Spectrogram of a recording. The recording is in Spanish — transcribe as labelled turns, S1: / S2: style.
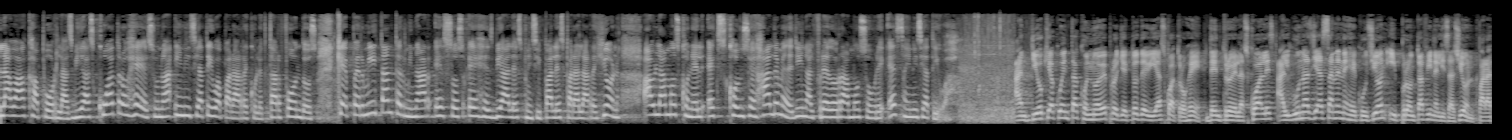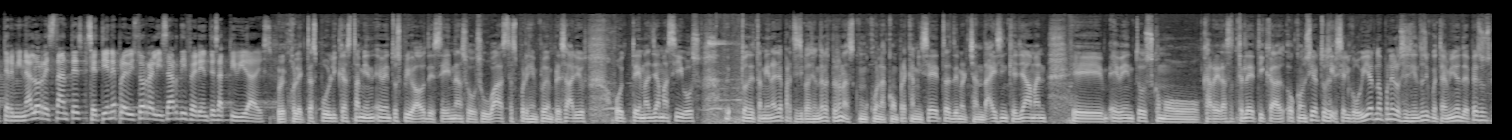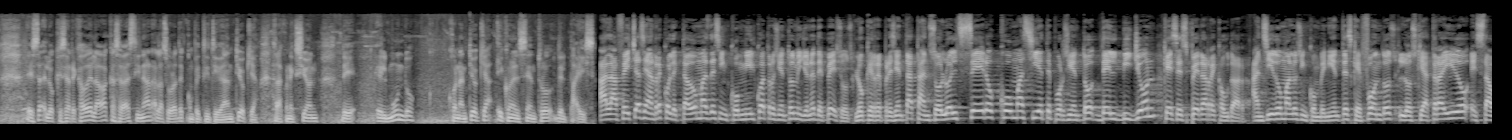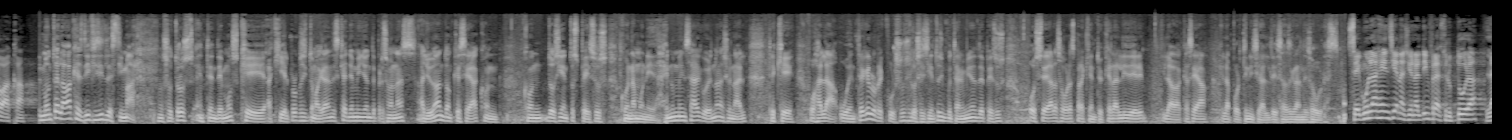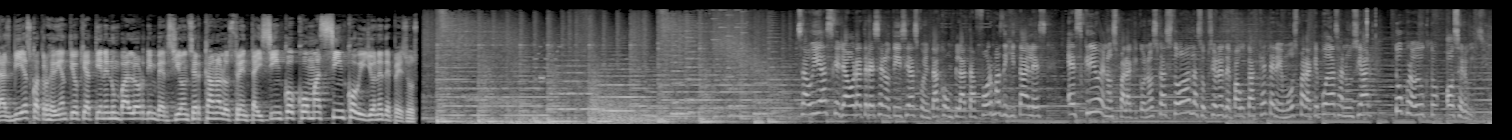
S1: La vaca por las vías 4G es una iniciativa para recolectar fondos que permitan terminar estos ejes viales principales para la región. Hablamos con el ex concejal de Medellín, Alfredo Ramos, sobre esta iniciativa.
S2: Antioquia cuenta con nueve proyectos de vías 4G, dentro de las cuales algunas ya están en ejecución y pronta finalización. Para terminar los restantes, se tiene previsto realizar diferentes actividades.
S3: Colectas públicas, también eventos privados de cenas o subastas, por ejemplo, de empresarios, o temas ya masivos, donde también haya participación de las personas, como con la compra de camisetas, de merchandising que llaman, eh, eventos como carreras atléticas o conciertos. Si el gobierno pone los 650 millones de pesos, lo que se recaude de la vaca se va a destinar a las obras de competitividad de Antioquia, a la conexión del el mundo con Antioquia y con el centro del país.
S2: A la fecha se han recolectado más de 5.400 millones de pesos, lo que representa tan solo el 0,7% del billón que se espera recaudar. Han sido más los inconvenientes que fondos los que ha traído esta vaca.
S3: El monto de la vaca es difícil de estimar. Nosotros entendemos que aquí el propósito más grande es que haya un millón de personas ayudando, aunque sea con, con 200 pesos, con una moneda. En un mensaje al gobierno nacional de que ojalá o entregue los recursos, los 650 millones de pesos o sea las obras para que Antioquia la lidere y la vaca sea el aporte inicial de esas grandes obras.
S2: Según la Agencia Nacional de Infraestructura, las vías 4G de Antioquia tienen un valor de inversión cercano a los 35,5 billones de pesos.
S4: ¿Sabías que ya ahora 13 Noticias cuenta con plataformas digitales Escríbenos para que conozcas todas las opciones de pauta que tenemos para que puedas anunciar tu producto o servicio.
